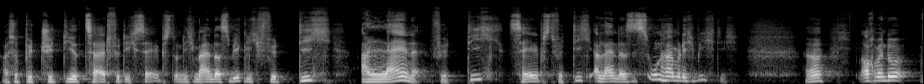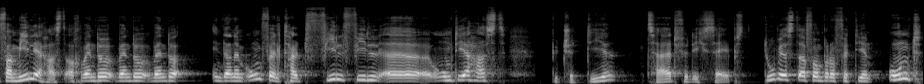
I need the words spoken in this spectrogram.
Also budgetier Zeit für dich selbst. Und ich meine das wirklich für dich alleine, für dich selbst, für dich alleine. Das ist unheimlich wichtig. Ja, auch wenn du Familie hast, auch wenn du, wenn du, wenn du in deinem Umfeld halt viel, viel äh, um dir hast, budgetier Zeit für dich selbst. Du wirst davon profitieren und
